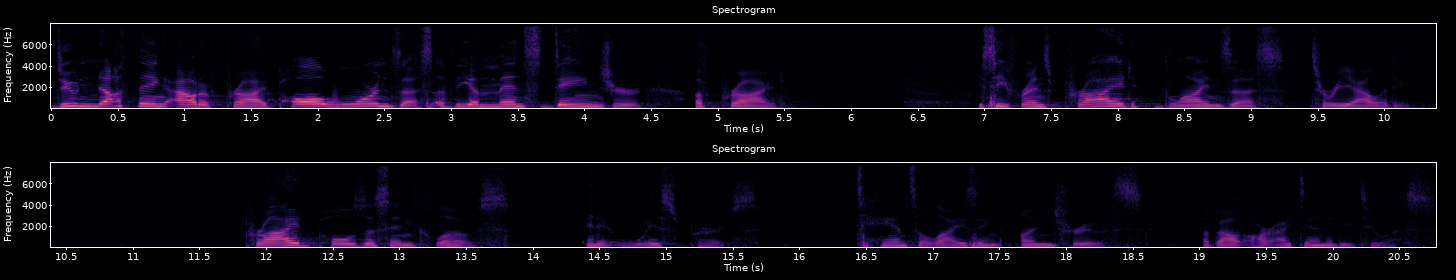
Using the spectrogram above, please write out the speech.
Do nothing out of pride. Paul warns us of the immense danger of pride. You see, friends, pride blinds us to reality. Pride pulls us in close and it whispers tantalizing untruths about our identity to us.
